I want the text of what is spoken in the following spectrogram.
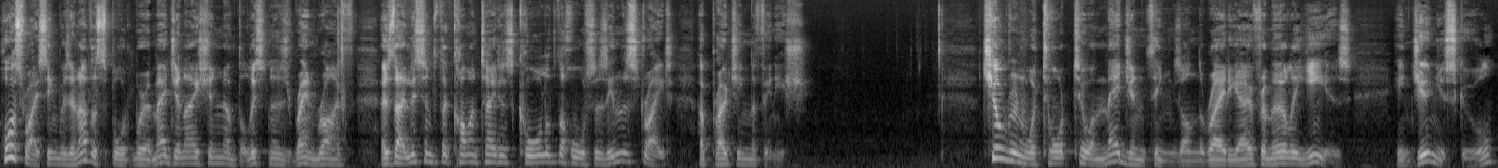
Horse racing was another sport where imagination of the listeners ran rife as they listened to the commentator's call of the horses in the straight approaching the finish. Children were taught to imagine things on the radio from early years. In junior school,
